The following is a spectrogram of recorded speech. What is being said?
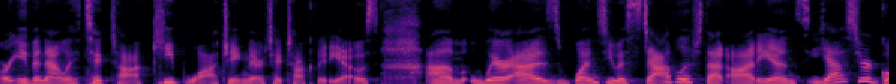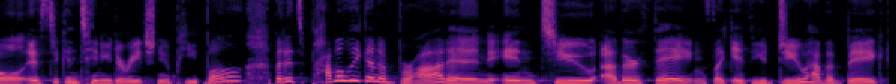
or even now with TikTok, keep watching their TikTok videos. Um, whereas once you establish that audience, yes, your goal is to continue to reach new people, but it's probably going to broaden into other things things. Like if you do have a big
